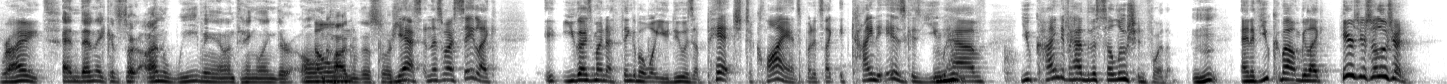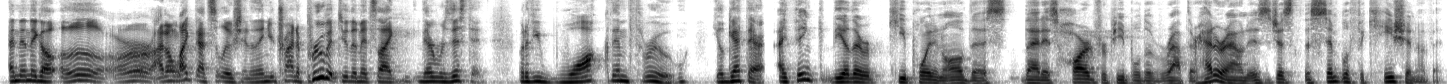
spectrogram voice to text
Right. And then they can start unweaving and untangling their own, own- cognitive distortion. Yes, and that's why I say like it, you guys might not think about what you do as a pitch to clients, but it's like it kind of is because you Mm-hmm. have you kind of have the solution for them. And if you come out and be like, "Here's your solution," and then they go, "Oh, I don't like that solution," and then you're trying to prove it to them, it's like they're resistant. But if you walk them through, you'll get there. I think the other key point in all of this that is hard for people to wrap their head around is just the simplification of it.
